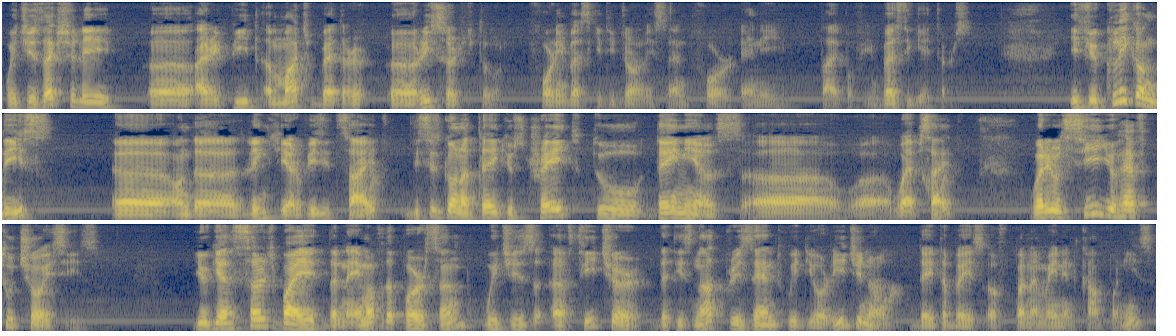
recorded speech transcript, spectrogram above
which is actually, uh, I repeat, a much better uh, research tool for investigative journalists and for any type of investigators. If you click on this, uh, on the link here, visit site, this is going to take you straight to Daniel's uh, uh, website, where you'll see you have two choices. You can search by the name of the person, which is a feature that is not present with the original database of Panamanian companies,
